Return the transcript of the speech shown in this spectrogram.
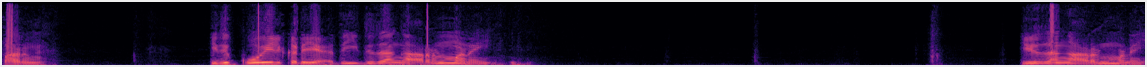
பாருங்க. இது கோயில் கிடையாது. இதுதாங்க அரண்மனை. இதுதாங்க அரண்மனை.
